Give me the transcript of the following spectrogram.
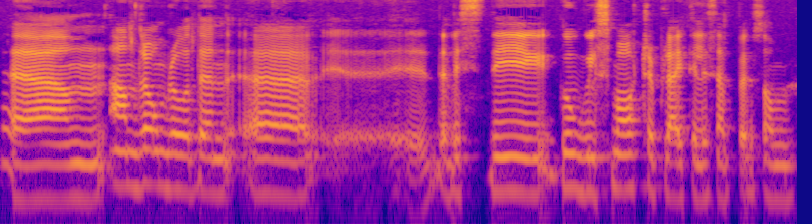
Um, andra områden, uh, det är Google Smart Reply till exempel som,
